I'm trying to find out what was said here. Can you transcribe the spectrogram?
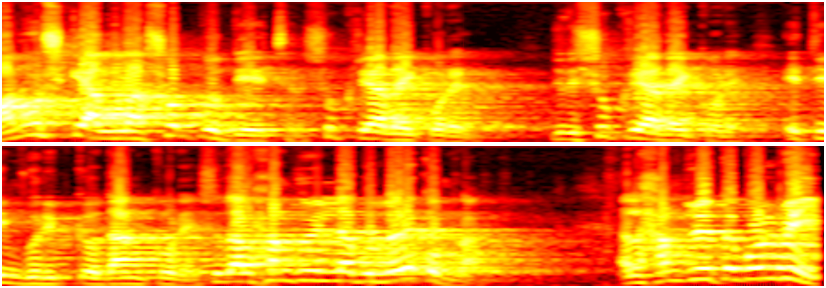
মানুষকে আল্লাহ সম্পদ দিয়েছেন, শুক্রিয়া আদায় করেন। যদি শুক্রিয়া আদায় করে, এতিম গরিবকেও দান করে, শুধু আলহামদুলিল্লাহ বললে এরকম না। আলহামদুলিল্লাহ তো বলবেই,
